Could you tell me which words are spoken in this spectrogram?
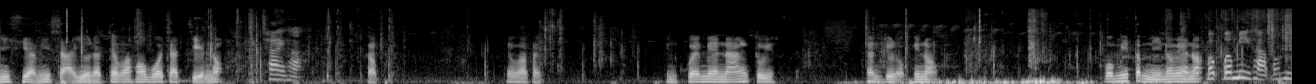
มีเสียมีสายอยู่แหละแต่ว่าเขาบ่ชัดเจนเนาะใช่ค่ะ ครับ แต่ว่าก็เป็นกล้วยแม่นางตัวนั่นอยู่ดอกพี่น้อง บ่มีตำหนิเนาะแม่เนาะบ่บ่มีค่ะบ่มี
